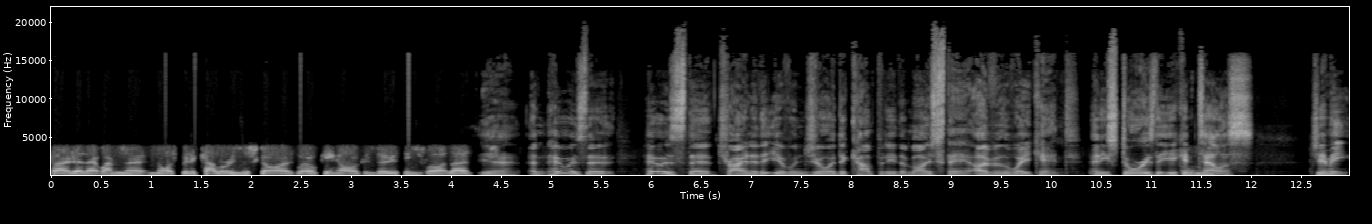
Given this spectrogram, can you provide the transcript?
photo that one. A nice bit of colour in the sky as well. King Island can do things like that. Yeah. And who was the who was the trainer that you've enjoyed the company the most there over the weekend? Any stories that you can tell us, Jimmy?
